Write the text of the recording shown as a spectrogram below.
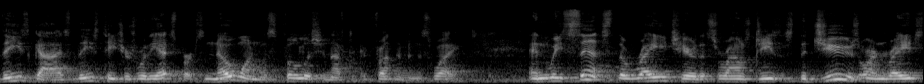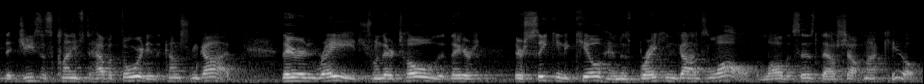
These guys, these teachers were the experts. No one was foolish enough to confront them in this way. And we sense the rage here that surrounds Jesus. The Jews are enraged that Jesus claims to have authority that comes from God. They're enraged when they're told that they are, they're seeking to kill him as breaking God's law, the law that says, Thou shalt not kill.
